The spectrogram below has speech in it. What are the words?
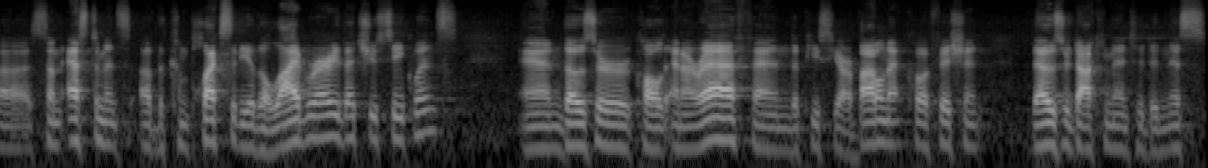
uh, some estimates of the complexity of the library that you sequence, and those are called NRF and the PCR bottleneck coefficient. Those are documented in this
